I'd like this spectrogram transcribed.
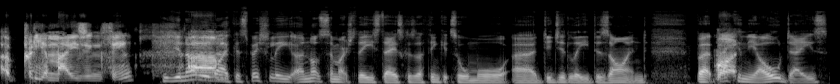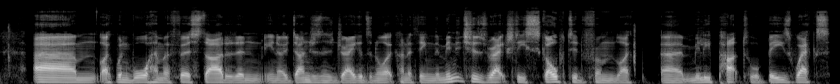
a pretty amazing thing. You know, Um, like especially uh, not so much these days because I think it's all more uh, digitally designed, but Right. back in the old days, um, like when Warhammer first started and you know Dungeons and Dragons and all that kind of thing, the miniatures were actually sculpted from like uh, milliput or beeswax.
